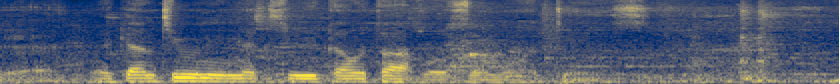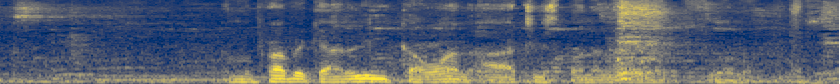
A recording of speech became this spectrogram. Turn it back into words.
yeah. We can tune in next week and we'll talk about some more things. And we probably can leak a one artist on another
